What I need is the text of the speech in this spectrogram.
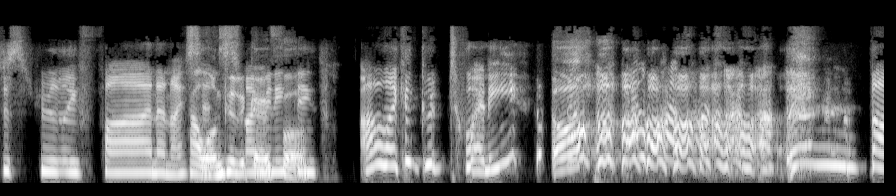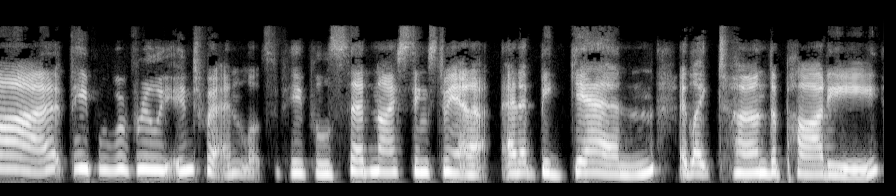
just really fun. And I How said long did so it go many for? things. Oh, like a good twenty. oh. but people were really into it, and lots of people said nice things to me, and and it began. It like turned the party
